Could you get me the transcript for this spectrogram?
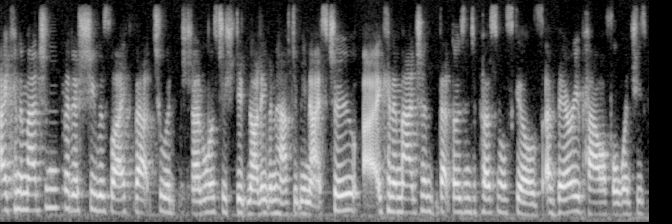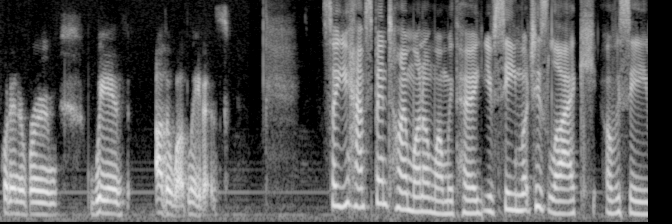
I can imagine that if she was like that to a journalist who she did not even have to be nice to, I can imagine that those interpersonal skills are very powerful when she's put in a room with other world leaders. So you have spent time one on one with her. You've seen what she's like. Obviously,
